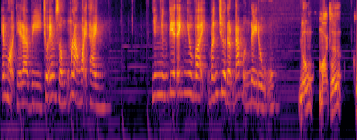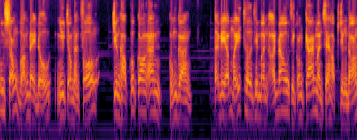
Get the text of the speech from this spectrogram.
Em hỏi thế là vì chỗ em sống cũng là ngoại thành. Nhưng những tiện ích như vậy vẫn chưa được đáp ứng đầy đủ. Đúng, mọi thứ, khu sống vẫn đầy đủ như trong thành phố. Trường học của con anh cũng gần. Tại vì ở Mỹ thường thì mình ở đâu thì con cái mình sẽ học trường đó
